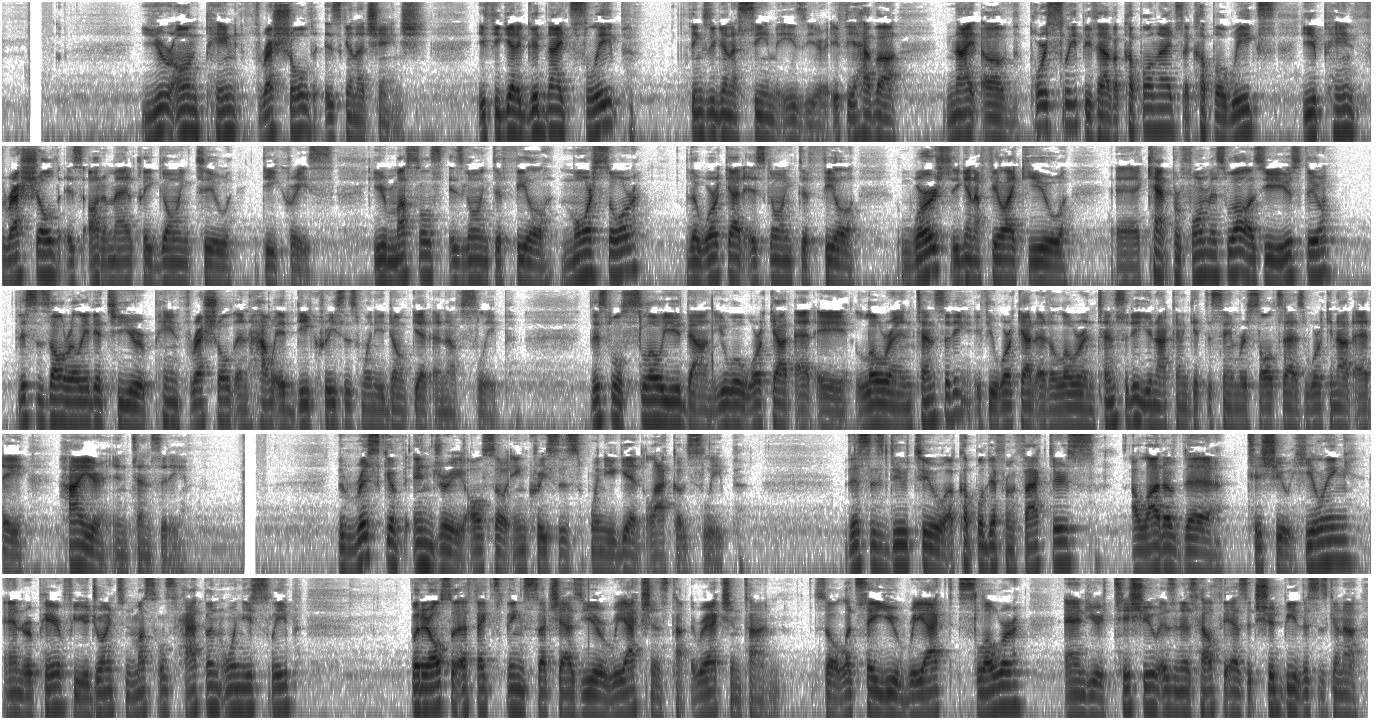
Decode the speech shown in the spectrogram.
Your own pain threshold is going to change. If you get a good night's sleep, things are going to seem easier. If you have a night of poor sleep, if you have a couple of nights, a couple of weeks, your pain threshold is automatically going to decrease. Your muscles is going to feel more sore. The workout is going to feel worse. You're going to feel like you uh, can't perform as well as you used to. This is all related to your pain threshold and how it decreases when you don't get enough sleep. This will slow you down. You will work out at a lower intensity. If you work out at a lower intensity, you're not going to get the same results as working out at a higher intensity. The risk of injury also increases when you get lack of sleep. This is due to a couple different factors. A lot of the tissue healing and repair for your joints and muscles happen when you sleep, but it also affects things such as your reactions t- reaction time. So let's say you react slower and your tissue isn't as healthy as it should be. This is gonna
